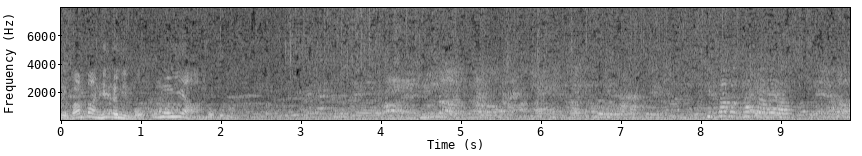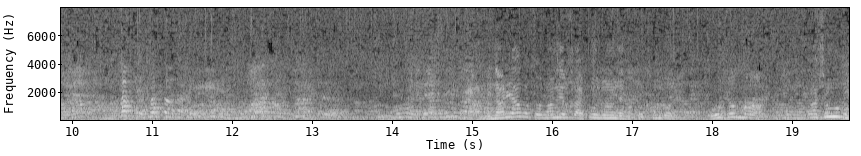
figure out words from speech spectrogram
이 간판 이름이 목구멍이야, 목구멍. 야, 미나리하고 또 삼겹살 구워주는 데는 또 처음 보네. 뭘좀 봐. 아, 처음 보네.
